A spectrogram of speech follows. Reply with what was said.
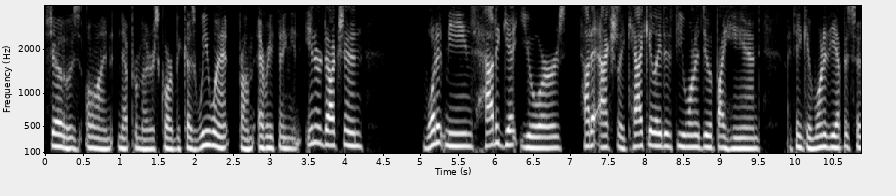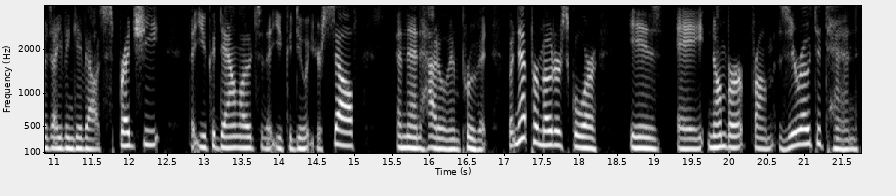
shows on Net Promoter Score because we went from everything in introduction, what it means, how to get yours, how to actually calculate it if you want to do it by hand. I think in one of the episodes, I even gave out a spreadsheet that you could download so that you could do it yourself, and then how to improve it. But Net Promoter Score is a number from zero to 10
